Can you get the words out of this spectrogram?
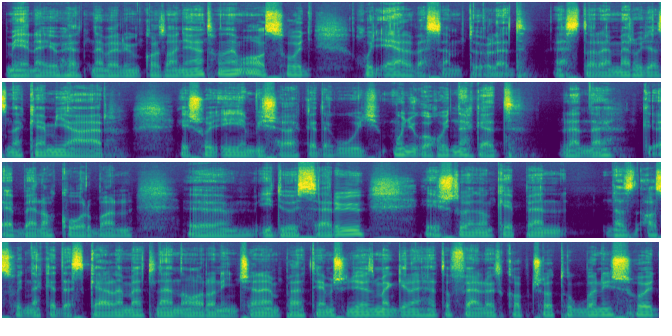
miért ne jöhetne velünk az anyát, hanem az, hogy, hogy elveszem tőled ezt a mert hogy az nekem jár, és hogy én viselkedek úgy, mondjuk ahogy neked lenne ebben a korban ö, időszerű, és tulajdonképpen az, az, hogy neked ez kellemetlen, arra nincsen empátiám, és ugye ez megjelenhet a felnőtt kapcsolatokban is, hogy,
